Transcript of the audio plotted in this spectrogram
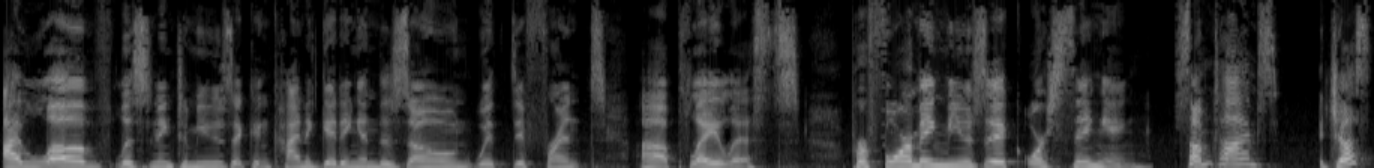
I love listening to music and kind of getting in the zone with different uh, playlists. Performing music or singing. Sometimes just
